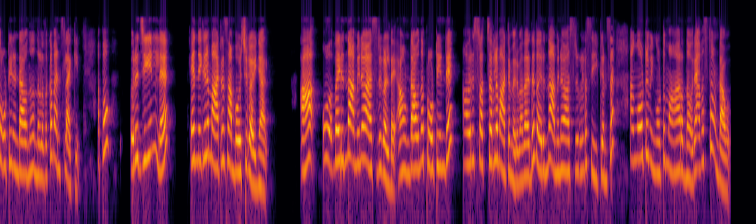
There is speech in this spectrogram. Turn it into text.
പ്രോട്ടീൻ ഉണ്ടാവുന്നത് എന്നുള്ളതൊക്കെ മനസ്സിലാക്കി. അപ്പോൾ ഒരു ജീനിൽ എന്തെങ്കിലും മാറ്റം സംഭവിച്ചു കഴിഞ്ഞാൽ ആ വരുന്ന അമിനോ ആസിഡുകളുടെ ആ ഉണ്ടാവുന്ന പ്രോട്ടീന്റെ ആ ഒരു സ്ട്രക്ചറിൽ മാറ്റം വരും. അതായത് വരുന്ന അമിനോ ആസിഡുകളുടെ സീക്വൻസ് അങ്ങോട്ടും ഇങ്ങോട്ടും മാറുന്ന ഒരു അവസ്ഥ ഉണ്ടാവും.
